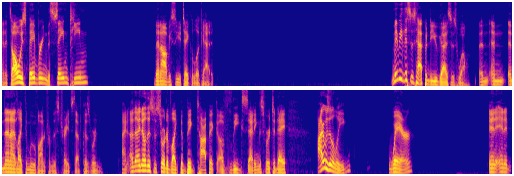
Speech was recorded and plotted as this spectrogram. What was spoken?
and it's always favoring the same team, then obviously you take a look at it. Maybe this has happened to you guys as well. And and and then I'd like to move on from this trade stuff because we're I, I know this is sort of like the big topic of league settings for today. I was in a league where and and it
